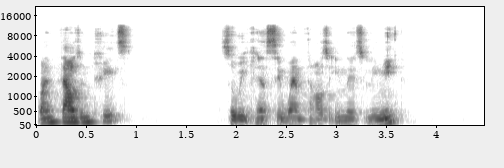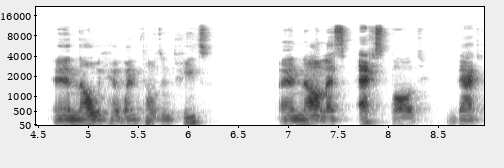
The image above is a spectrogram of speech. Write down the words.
1,000 tweets. So we can see 1,000 in this limit. And now we have 1,000 tweets. And now let's export that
